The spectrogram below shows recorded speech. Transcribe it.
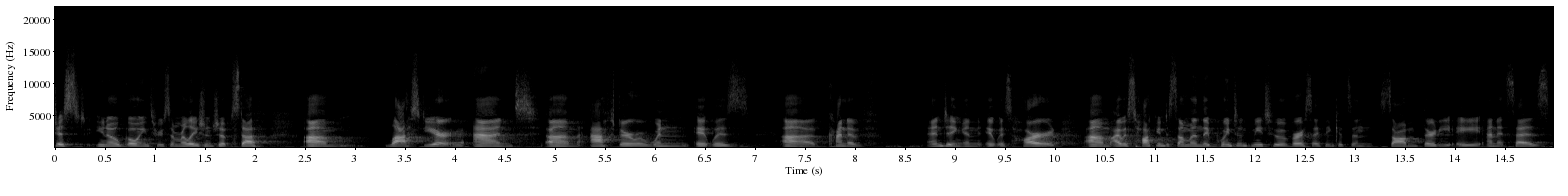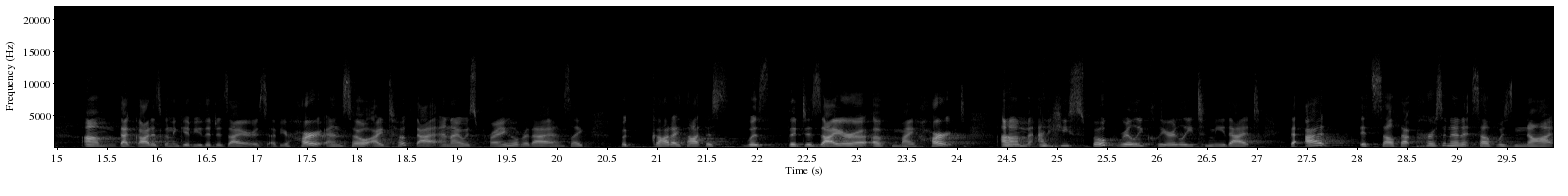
just you know going through some relationship stuff um, last year, and um, after when it was uh, kind of ending and it was hard, um, I was talking to someone. They pointed me to a verse. I think it's in Psalm 38, and it says um, that God is going to give you the desires of your heart. And so I took that and I was praying over that, and it's like, but God, I thought this was the desire of my heart. Um, and He spoke really clearly to me that that itself, that person in itself, was not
